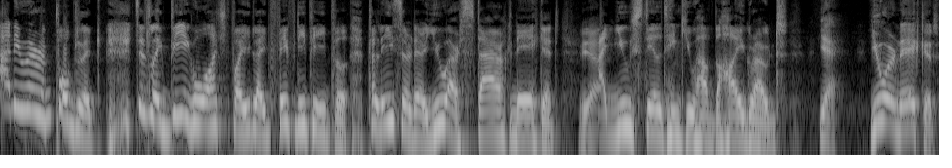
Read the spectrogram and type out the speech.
anywhere in public, just like being watched by like 50 people. Police are there, you are stark naked. Yeah. And you still think you have the high ground. yeah, you are naked,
